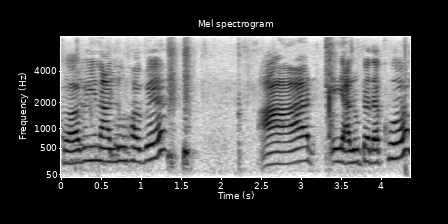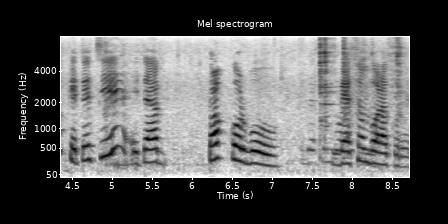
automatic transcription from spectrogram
সয়াবিন, আলু হবে। আর এই আলুটা দেখো, কেটেছি। এটা টক করব। বেসন বড়া করে।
